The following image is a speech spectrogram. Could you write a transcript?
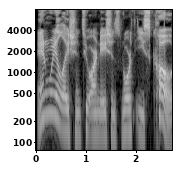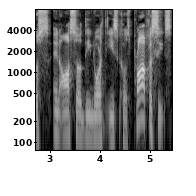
in relation to our nation's Northeast coast and also the Northeast coast prophecies.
